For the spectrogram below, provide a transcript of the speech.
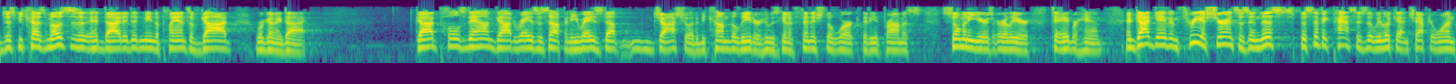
Just because Moses had died, it didn't mean the plans of God were going to die. God pulls down, God raises up, and he raised up Joshua to become the leader who was going to finish the work that he had promised so many years earlier to Abraham. And God gave him three assurances in this specific passage that we look at in chapter 1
